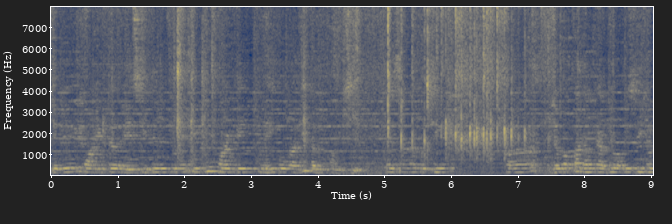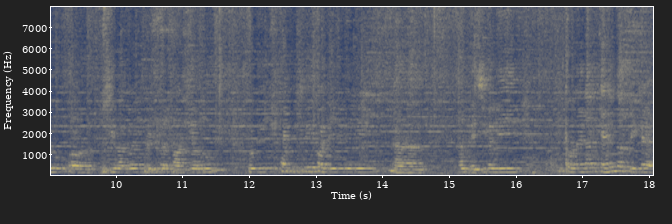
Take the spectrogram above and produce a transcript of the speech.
ਜਿਹੜੇ ਪੁਆਇੰਟ ਰੇਸ ਕੀਤੇ ਨੇ ਜੋ ਇੱਕ ਵੀ ਪੁਆਇੰਟ ਨਹੀਂ ਹੋਗਾ ਜੀ ਗਲਤ ਪੁਆਇੰਟ ਸੀ। ਇਸ ਤਰ੍ਹਾਂ ਦਾ ਜਦੋਂ ਆਪਾਂ ਗੱਲ ਕਰਦੇ ਹੋ ਆਬਵੀਅਸਲੀ ਜਦੋਂ ਅਹ, ਤੁਸੀਂ ਅਲੱਗ ਅਲੱਗ ਪੋਲੀਟੀਕਲ ਪਾਰਟੀਆਂ ਤੋਂ ਉਹਦੇ ਆਬਵੀਅਸਲੀ ਤੁਹਾਡੇ ਜਿਹੜੇ ਨੇ ਬੇਸਿਕਲੀ ਤੁਹਾਡਾ ਜਿਹੜਾ ਕਹਿਣ ਦਾ ਤਰੀਕਾ ਹੈ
